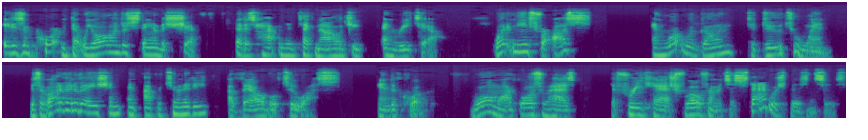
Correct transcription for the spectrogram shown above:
It is important that we all understand the shift that has happened in technology and retail, what it means for us, and what we're going to do to win. There's a lot of innovation and opportunity available to us. End of quote. Walmart also has the free cash flow from its established businesses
